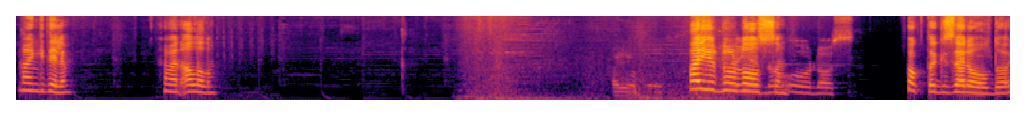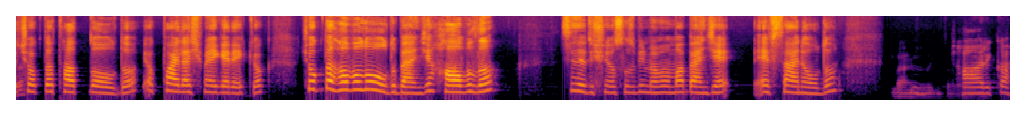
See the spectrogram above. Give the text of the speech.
hemen gidelim. Hemen alalım. Hayır. Hayırlı uğurlu olsun. uğurlu olsun. Çok da güzel oldu. Çok da tatlı oldu. Yok paylaşmaya gerek yok. Çok da havalı oldu bence. Havlı. Siz ne düşünüyorsunuz bilmiyorum ama bence efsane oldu. Harika.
